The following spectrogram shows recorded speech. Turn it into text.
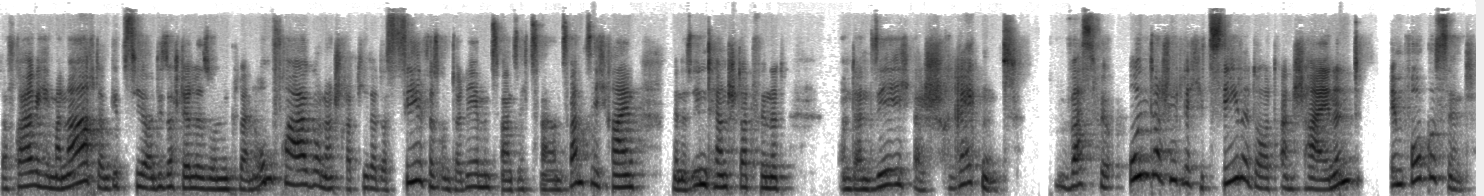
Da frage ich immer nach, dann gibt es hier an dieser Stelle so eine kleine Umfrage und dann schreibt jeder das Ziel fürs Unternehmen 2022 rein, wenn es intern stattfindet. Und dann sehe ich erschreckend, was für unterschiedliche Ziele dort anscheinend im Fokus sind.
